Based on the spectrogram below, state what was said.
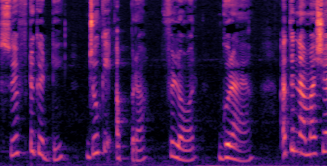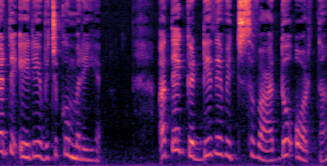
ਸਵਿਫਟ ਗੱਡੀ, ਜੋ ਕਿ ਅਪਰਾ, ਫਿਲੌਰ, ਗੁਰਾਇਆ ਅਤੇ ਨਵਾਂਸ਼ਹਿਰ ਦੇ ਏਰੀਆ ਵਿੱਚ ਘੁੰਮ ਰਹੀ ਹੈ ਅਤੇ ਗੱਡੀ ਦੇ ਵਿੱਚ ਸਵਾਰ ਦੋ ਔਰਤਾਂ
